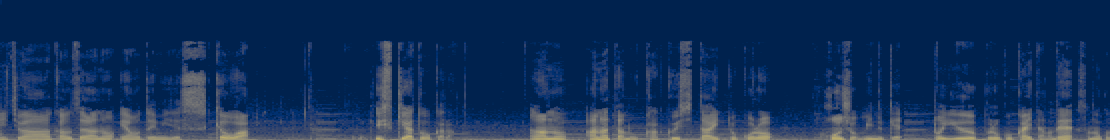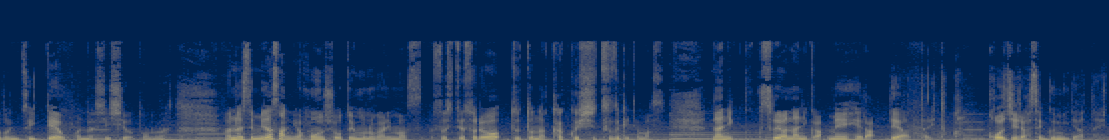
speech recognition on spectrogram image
にちはカウンセラーの山本恵美です。今日はイスキア島からあのあなたの隠したいところ本性見抜けというブログを書いたのでそのことについてお話ししようと思います。あのですね皆さんには本性というものがあります。そしてそれをずっとな隠し続けてます。何それは何かメンヘラであったりとかこじらせ組であったりとか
